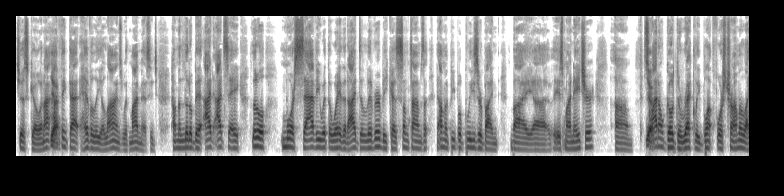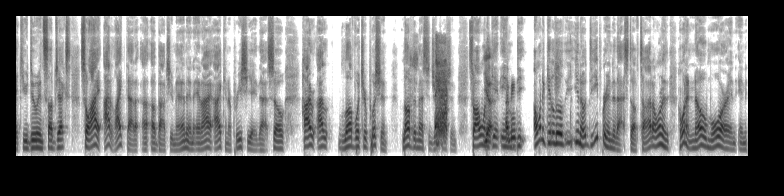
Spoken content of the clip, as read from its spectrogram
Just go. And I, yeah. I, think that heavily aligns with my message. I'm a little bit, I'd, I'd say, a little more savvy with the way that I deliver because sometimes I'm a people pleaser by by uh, it's my nature. Um, so yeah. I don't go directly blunt force trauma like you do in subjects. So I I like that uh, about you, man, and and I I can appreciate that. So I I love what you're pushing. Love the message you're pushing. So I want to yeah, get in. I, mean, de- I want to get a little, you know, deeper into that stuff, Todd. I want to, I want to know more and and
